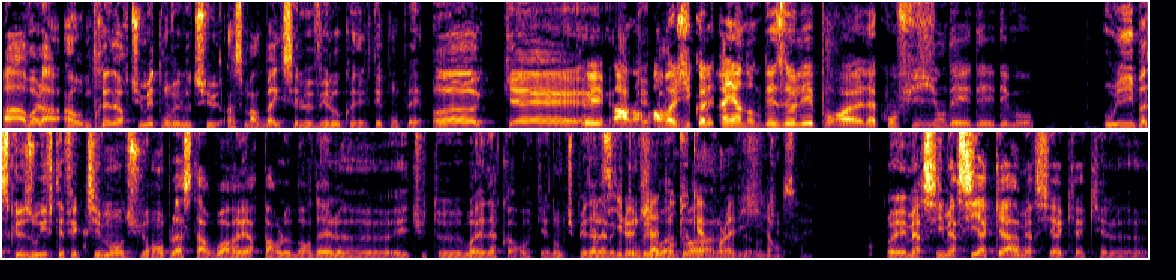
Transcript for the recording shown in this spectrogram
Ah voilà, un home trainer, tu mets ton vélo dessus. Un smart bike, c'est le vélo connecté complet. Ok. Oui, pardon. Ok, Alors moi, j'y connais rien, donc désolé pour euh, la confusion des, des, des mots. Oui, parce que Zwift, effectivement, tu remplaces ta Warrior par le bordel euh, et tu te. Ouais, d'accord, ok. Donc tu pédales Merci avec le ton chat vélo à en tout cas pour la vigilance. ouais. Oui, merci, merci Aka, merci Aka. Quel, euh,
